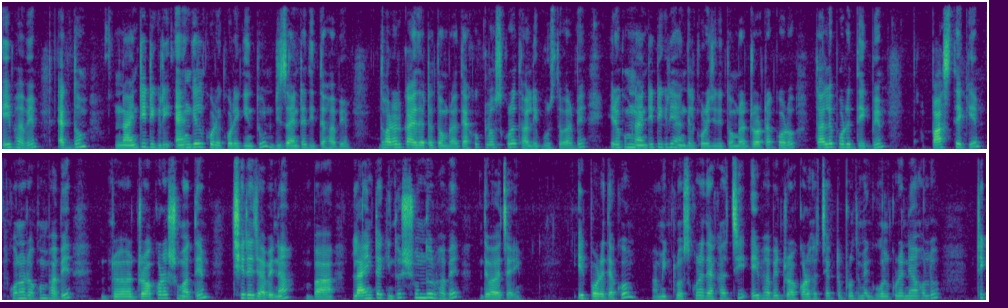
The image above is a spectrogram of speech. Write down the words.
এইভাবে একদম নাইনটি ডিগ্রি অ্যাঙ্গেল করে করে কিন্তু ডিজাইনটা দিতে হবে। ধরার কায়দাটা তোমরা দেখো, ক্লোজ করে তাহলে বুঝতে পারবে। এরকম নাইনটি ডিগ্রি অ্যাঙ্গেল করে যদি তোমরা ড্রটা করো, তাহলে পরে দেখবে পাশ থেকে কোনো রকমভাবে ড্র করার সময়তে ছেড়ে যাবে না বা লাইনটা কিন্তু সুন্দরভাবে দেওয়া যায়। এরপরে দেখো, আমি ক্লোজ করে দেখাচ্ছি। এইভাবে ড্র করা হচ্ছে। একটা প্রথমে গোল করে নেওয়া হলো। ঠিক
